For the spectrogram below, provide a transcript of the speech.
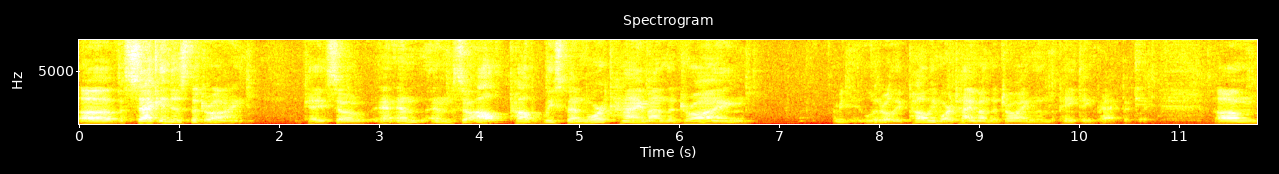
Uh, the second is the drawing. Okay, so and, and so I'll probably spend more time on the drawing. I mean, literally, probably more time on the drawing than the painting, practically. Um,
